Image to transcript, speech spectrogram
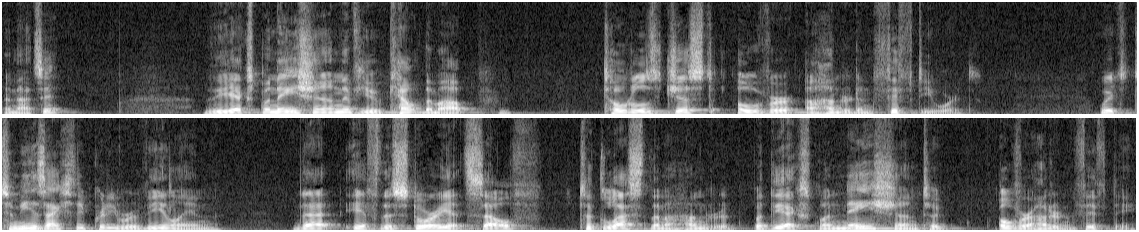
And that's it. The explanation, if you count them up, totals just over 150 words, which to me is actually pretty revealing that if the story itself took less than 100, but the explanation took over 150,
